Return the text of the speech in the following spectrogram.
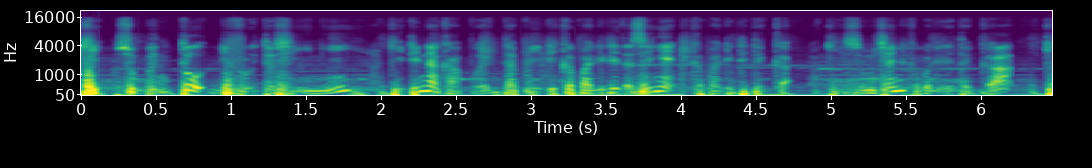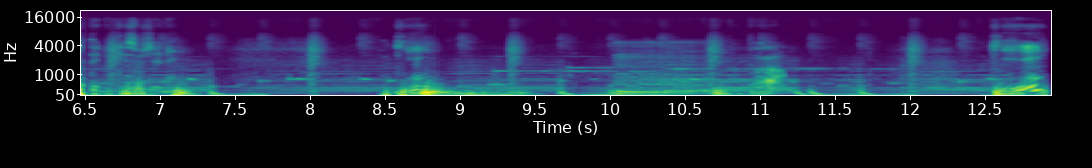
Okey, so bentuk di fructose ini, okey dia nak carbon tapi di kepala dia tak sengit, kepala dia tegak. Okey, so macam ni kepala dia tegak, kita lukis macam ni. Okey. Nampak? Okey.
